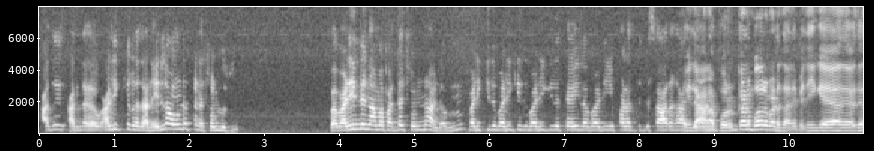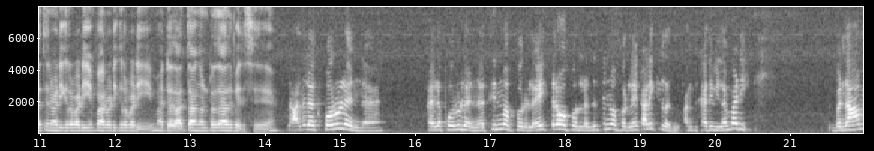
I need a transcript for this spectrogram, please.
அது அந்த அழிக்கிறதான எல்லாம் ஒன்றை சொல்லுது. இப்ப வடிந்து நாம பத்த சொன்னாலும் வடிக்குது வடிக்குது வடிக்குது தேயிலை வடி பழத்துக்கு சாறு இல்ல ஆனா பொருட்களும் வேறுபடும் தானே இப்ப நீங்க தேத்தனை வடிக்கிற வடியும் பால் வடிக்கிற வடியும் மற்றது அத்தாங்கன்றது அது பெருசு. அதுல பொருள் என்ன? அதுல பொருள் என்ன? திண்ம பொருளை திரவ பொருள் இருந்து திண்ம பொருளை கழிக்கிறது. அந்த கருவிதான் படி இப்ப நாம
